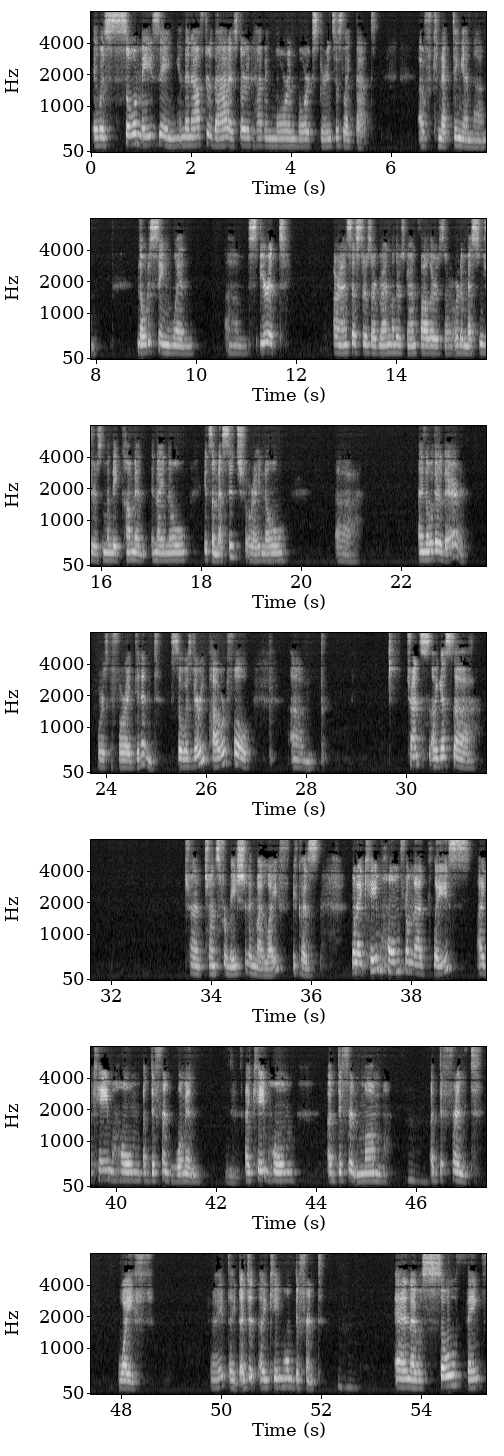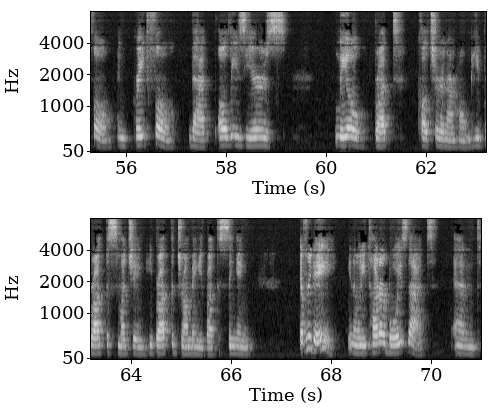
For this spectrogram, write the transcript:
it was so amazing. And then after that, I started having more and more experiences like that of connecting and um, noticing when um, spirit, our ancestors, our grandmothers, grandfathers, or, or the messengers, and when they come in, and I know it's a message, or I know, uh, I know they're there, whereas before I didn't. So it was very powerful. Um, trans, I guess, uh, tra- transformation in my life because when I came home from that place, I came home a different woman. Mm. I came home a different mom, mm. a different wife. Right? I, I, just, I came home different. Mm-hmm. And I was so thankful and grateful that all these years, Leo brought culture in our home. He brought the smudging, he brought the drumming, he brought the singing every day, you know, and he taught our boys that. And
